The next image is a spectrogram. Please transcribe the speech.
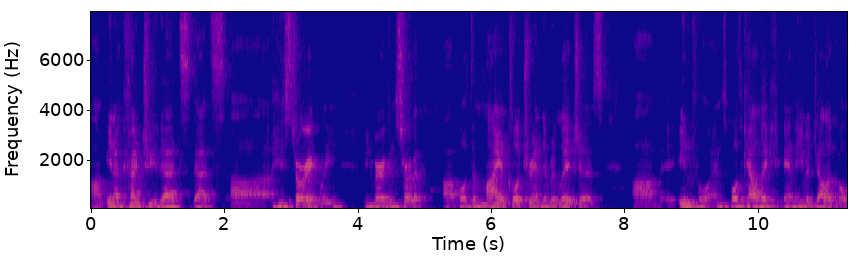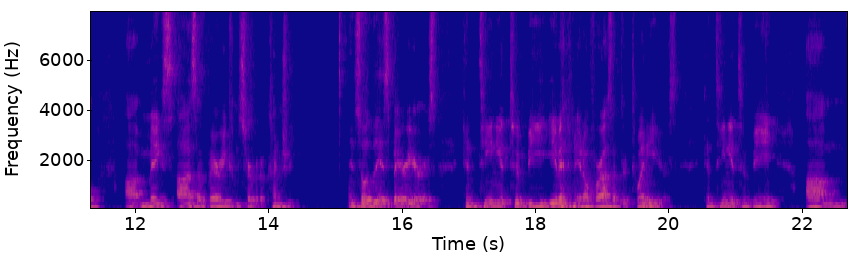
um, in a country that's that's uh, historically been very conservative. Uh, both the Mayan culture and the religious um, influence, both Catholic and evangelical, uh, makes us a very conservative country, and so these barriers continue to be even you know for us after 20 years continue to be um,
